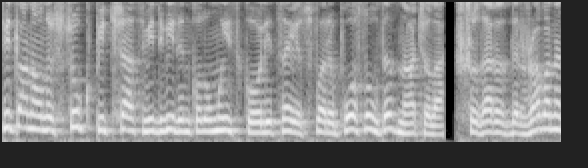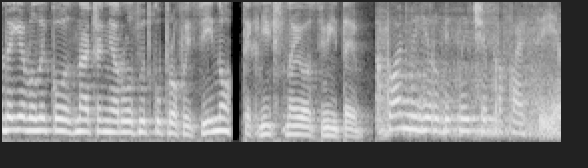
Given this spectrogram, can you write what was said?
Світлана Онищук під час відвідин Коломийського ліцею сфери послуг зазначила, що зараз держава надає великого значення розвитку професійно-технічної освіти. Актуально є робітничі професії.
